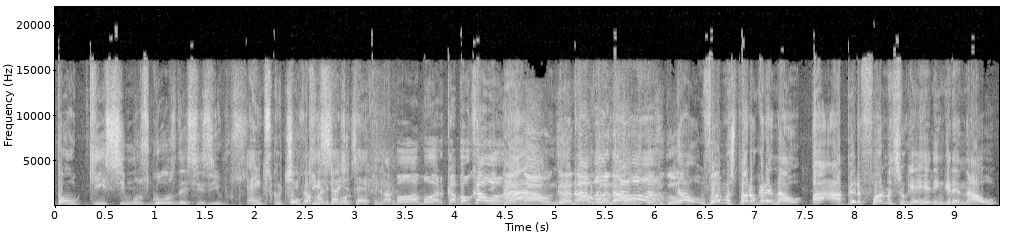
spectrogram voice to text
Pouquíssimos gols decisivos. É indiscutível a qualidade técnica. Acabou, amor. Acabou o caô. Em Grenal, em Grenal, não, Grenal não, não teve gol. Não, vamos para o Grenal. A, a performance do Guerreiro em Grenal,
